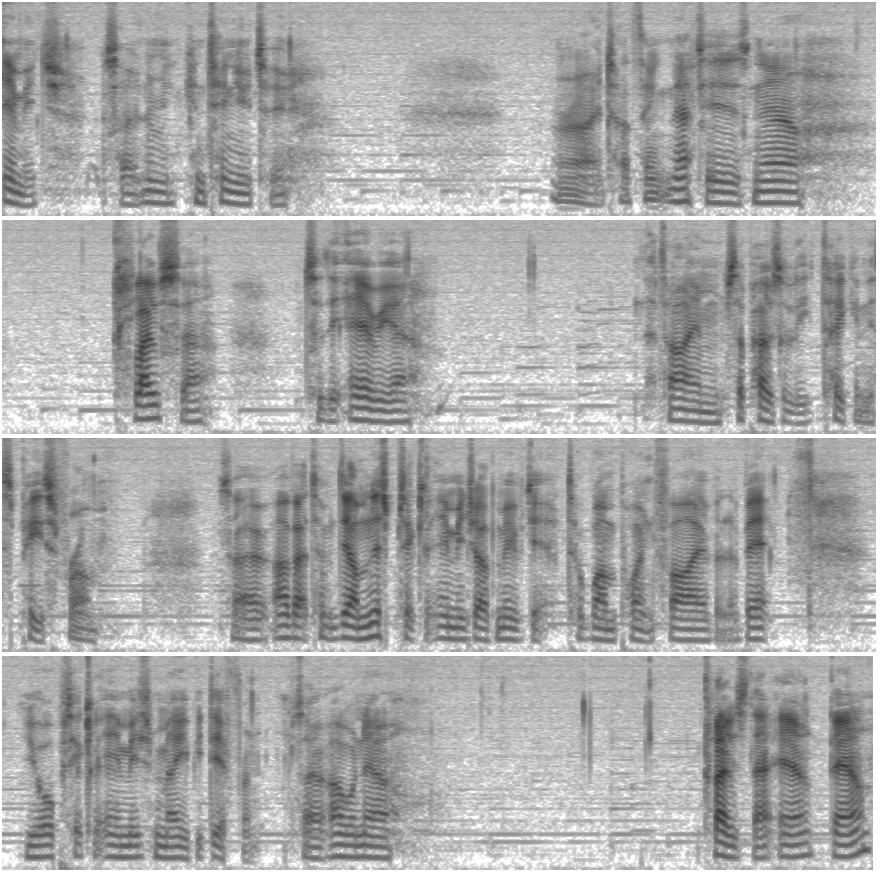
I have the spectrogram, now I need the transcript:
image. So let me continue to. Right, I think that is now closer to the area that I'm supposedly taking this piece from. So I've had to, on this particular image I've moved it to 1.5 and a bit. Your particular image may be different. So I will now close that down.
